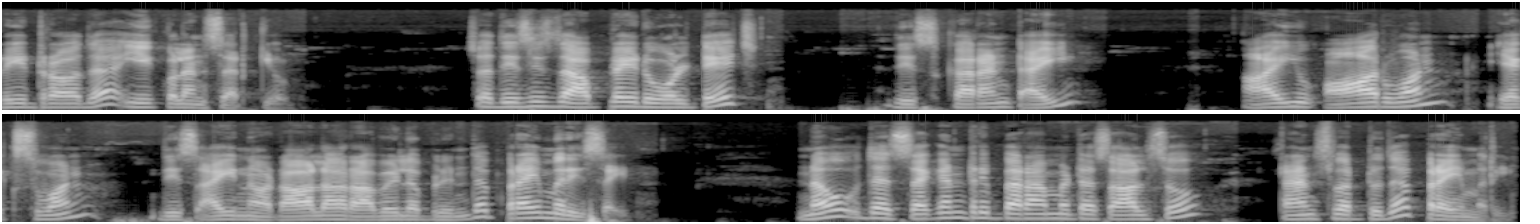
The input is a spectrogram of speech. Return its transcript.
redraw the equivalent circuit. So this is the applied voltage, this current I, I R1, X1, this I naught all are available in the primary side. Now the secondary parameters also transfer to the primary.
